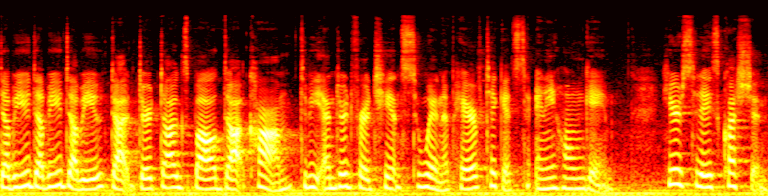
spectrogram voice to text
www.dirtdawgsball.com, to be entered for a chance to win a pair of tickets to any home game. Here's today's question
